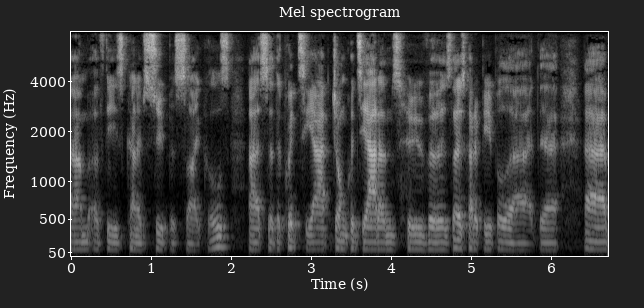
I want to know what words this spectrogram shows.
um, of these kind of super cycles. Uh, so the Quincy John Quincy Adams, Hoover's, those kind of people. Uh, uh,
